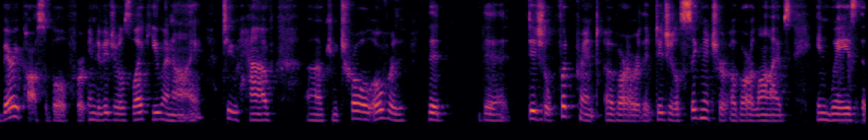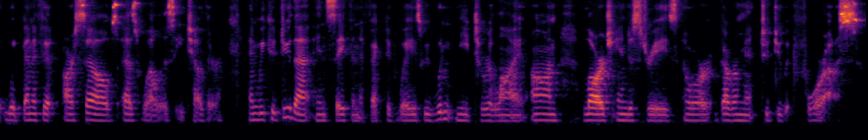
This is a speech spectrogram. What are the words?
very possible for individuals like you and I to have uh, control over the the digital footprint of our or the digital signature of our lives in ways that would benefit ourselves as well as each other. And we could do that in safe and effective ways. We wouldn't need to rely on large industries or government to do it for us.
